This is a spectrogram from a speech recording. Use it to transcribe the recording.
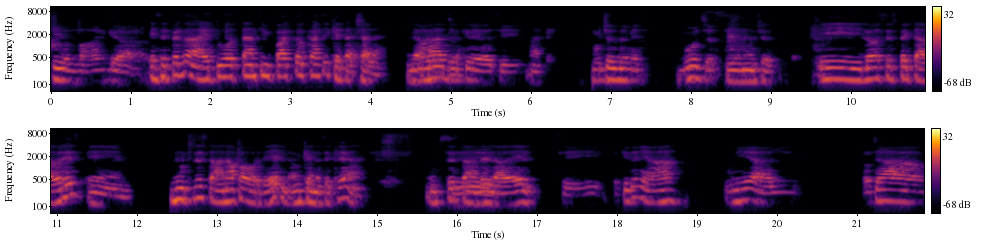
Killmonger. Ese personaje tuvo tanto impacto casi que Tachala. Ah, yo creo, sí. Muchos memes. Muchos. Sí, muchos. Y los espectadores, eh, muchos estaban a favor de él, aunque no se crean. Muchos Sí. estaban del lado de él. Sí, es que tenía un ideal, o sea,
